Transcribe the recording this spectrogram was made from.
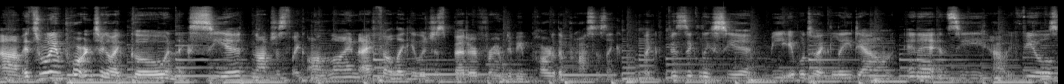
Um, it's really important to like go and like see it, not just like online. I felt like it was just better for him to be part of the process, like like physically see it, be able to like lay down in it and see how he feels.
